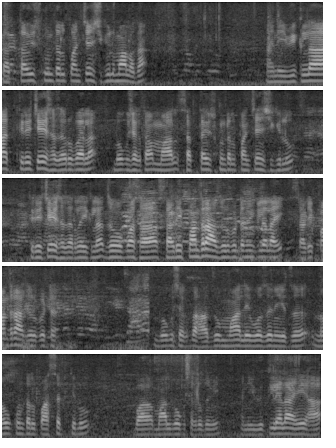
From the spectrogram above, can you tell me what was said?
सत्तावीस क्विंटल पंच्याऐंशी किलो माल होता. आणि विकला त्रेचाळीस हजार रुपयाला. बघू शकता माल सत्तावीस क्विंटल पंच्याऐंशी किलो. त्रेचाळीस हजारला विकला. जवळपास हा साडे पंधरा हजार रुपये टन विकलेला आहे. साडे पंधरा हजार रुपये टन. बघू शकता हा जो माल आहे वजन याचं नऊ क्विंटल पासष्ट किलो बा माल बघू शकता तुम्ही. आणि विकलेला आहे हा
